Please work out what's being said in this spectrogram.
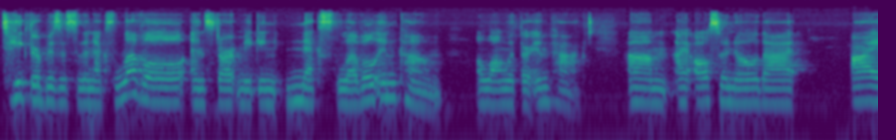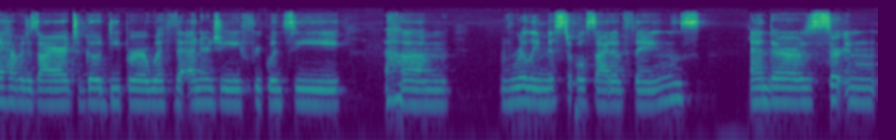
take their business to the next level and start making next level income along with their impact um, i also know that I have a desire to go deeper with the energy, frequency, um, really mystical side of things. And there are certain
